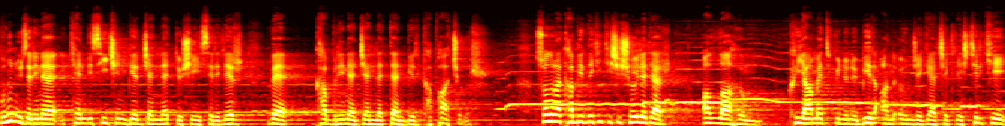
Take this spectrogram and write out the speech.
Bunun üzerine kendisi için bir cennet döşeği serilir ve kabrine cennetten bir kapı açılır. Sonra kabirdeki kişi şöyle der, Allah'ım kıyamet gününü bir an önce gerçekleştir ki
